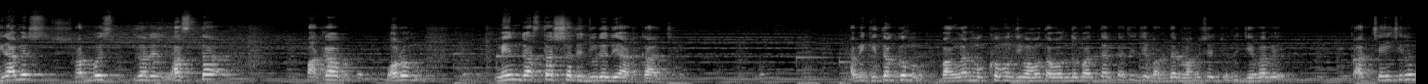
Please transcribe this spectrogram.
গ্রামের সর্বস্তরের রাস্তা, পাকা বড় মেন রাস্তার সাথে জুড়ে দেওয়ার কাজ। আমি কৃতজ্ঞ বাংলার মুখ্যমন্ত্রী মমতা বন্দ্যোপাধ্যায়ের কাছে যে বাগদার মানুষের জন্য যেভাবে কাজ চেয়েছিলাম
